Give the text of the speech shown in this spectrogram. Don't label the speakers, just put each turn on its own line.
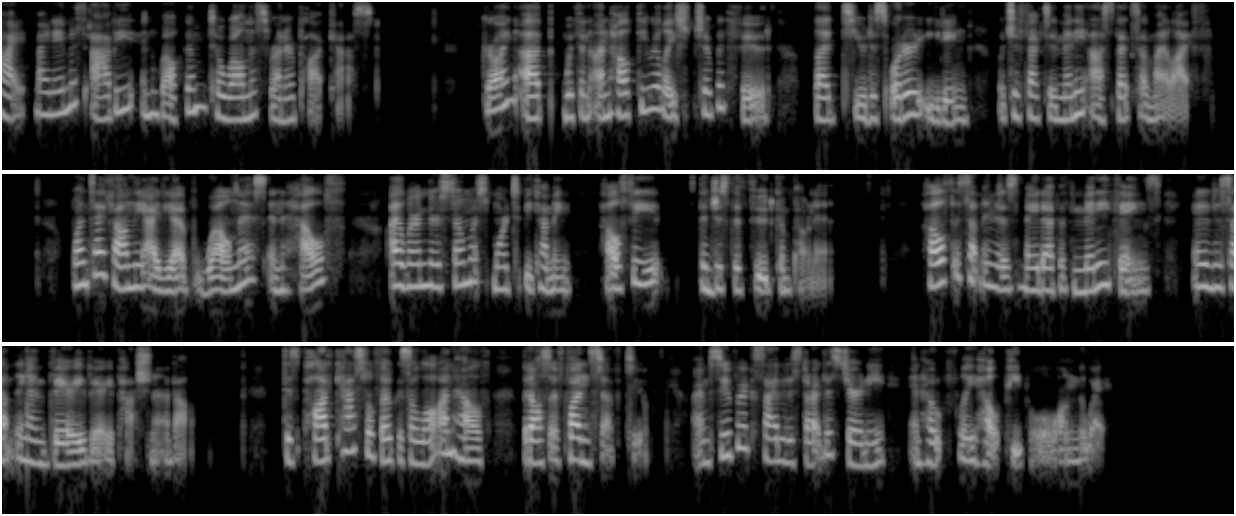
Hi, my name is Abby, and welcome to Wellness Runner Podcast. Growing up with an unhealthy relationship with food led to disordered eating, which affected many aspects of my life. Once I found the idea of wellness and health, I learned there's so much more to becoming healthy than just the food component. Health is something that is made up of many things, and it is something I'm very, very passionate about. This podcast will focus a lot on health, but also fun stuff too. I'm super excited to start this journey and hopefully help people along the way.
